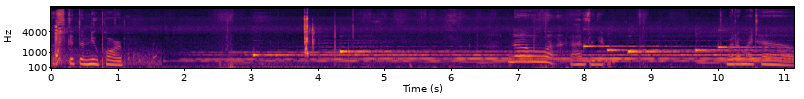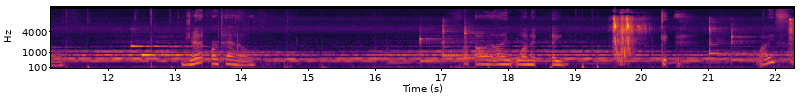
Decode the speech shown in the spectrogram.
Let's get the new part. Jet or tail? Oh, I, I wanted a. Get, why is.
